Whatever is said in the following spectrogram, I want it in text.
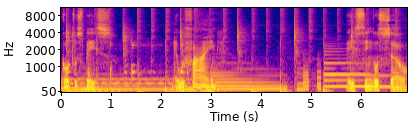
go to space and we find a single cell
